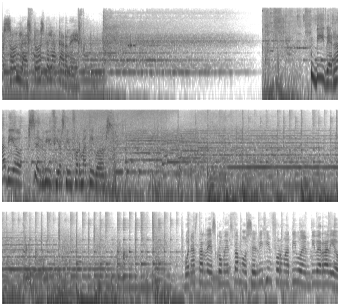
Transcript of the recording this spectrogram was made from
Son las 2 de la tarde. Vive Radio, servicios informativos. Buenas tardes, comenzamos servicio informativo en Vive Radio.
